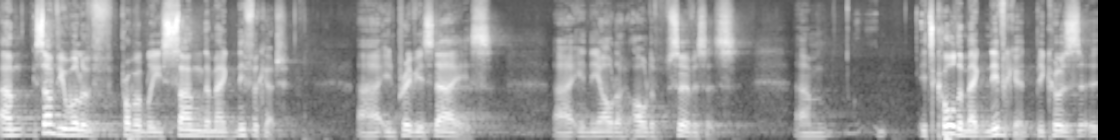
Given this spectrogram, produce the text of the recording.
um, some of you will have probably sung the Magnificat uh, in previous days uh, in the older, older services. Um, it's called the Magnificat because uh,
